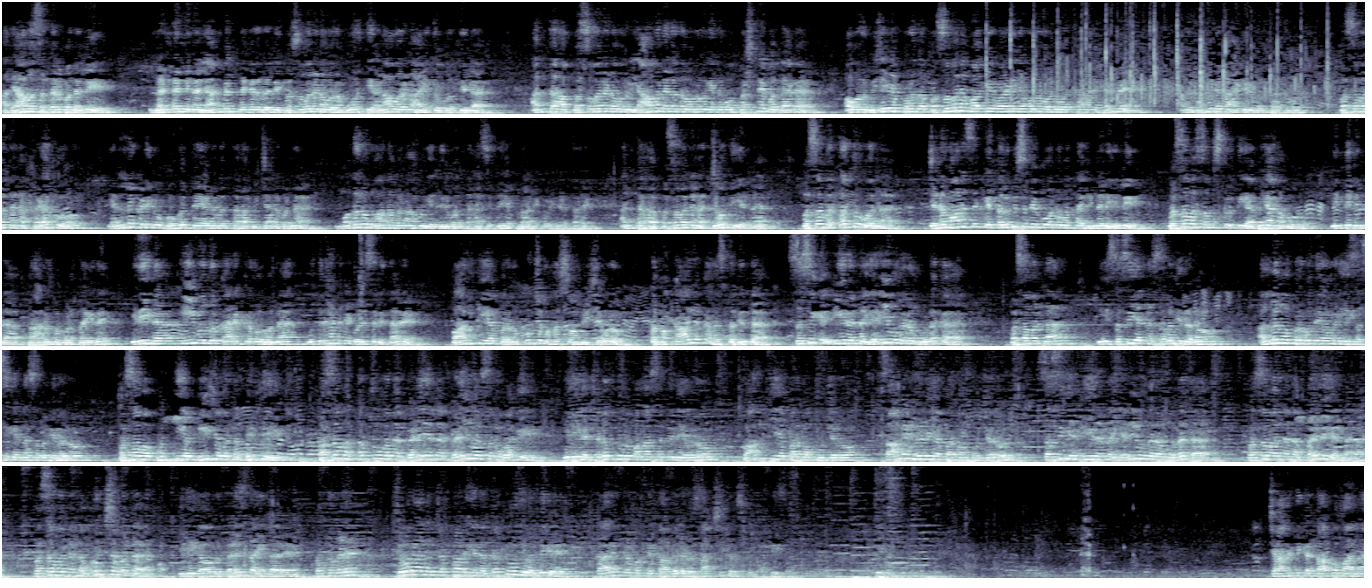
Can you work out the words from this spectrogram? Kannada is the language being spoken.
ಅದ್ಯಾವ ಸಂದರ್ಭದಲ್ಲಿ ಲಂಡನ್ನಿನ ಲ್ಯಾಂಬೆತ್ ನಗರದಲ್ಲಿ ಬಸವಣ್ಣನವರ ಮೂರ್ತಿ ಅನಾವರಣ ಆಯಿತು ಗೊತ್ತಿಲ್ಲ. ಅಂತಹ ಬಸವಣ್ಣನವರು ಯಾವ ನೆಲದವರು ಎನ್ನುವ ಪ್ರಶ್ನೆ ಬಂದಾಗ, ಅವರು ವಿಜಯಪುರದ ಬಸವನ ಭಾಗ್ಯವಾಡಿಯವರು ಅನ್ನುವಂತಹ ಹೆಮ್ಮೆ ಅದು ನಮಗೆಲ್ಲ ಆಗಿರುವಂತಹದ್ದು. ಬಸವಣ್ಣನ ಬೆಳಕು ಎಲ್ಲ ಕಡೆಗೂ ಹೋಗುತ್ತೆ ಅನ್ನುವಂತಹ ವಿಚಾರವನ್ನ ಮೊದಲು ಮಾನವನಾಗು ಎಂದಿರುವಂತಹ ಸಿದ್ದಯ್ಯ ಪುರಾಣಿಕರು ಹೇಳ್ತಾರೆ. ಅಂತಹ ಬಸವಣ್ಣನ ಜ್ಯೋತಿಯನ್ನ, ಬಸವ ತತ್ವವನ್ನ ಜನಮಾನಸಕ್ಕೆ ತಲುಪಿಸಬೇಕು ಅನ್ನುವಂತ ಹಿನ್ನೆಲೆಯಲ್ಲಿ ಬಸವ ಸಂಸ್ಕೃತಿ ಅಭಿಯಾನವು ಇಂದಿನಿಂದ ಪ್ರಾರಂಭಗೊಳ್ತಾ ಇದೆ. ಇದೀಗ ಈ ಒಂದು ಕಾರ್ಯಕ್ರಮವನ್ನ ಉದ್ಘಾಟನೆಗೊಳಿಸಲಿದ್ದಾರೆ ಬಾಲ್ಕಿಯ ಪರಮ ಪೂಜ್ಯ ಮಹಾಸ್ವಾಮೀಜಿ ಅವರು ತಮ್ಮ ಕಾಯಕ ಹಸ್ತದಿಂದ ಸಸಿಗೆ ನೀರನ್ನ ಎರೆಯುವುದರ ಮೂಲಕ ಬಸವನ್ನ, ಈ ಸಸಿಯನ್ನ ಸಲಹಿದನು ಅಲ್ಲಮ ಪ್ರಭುದೇವರು ಈ ಸಸಿಯನ್ನ ಸಲಹಿದರು ಬಸವ ಭಕ್ತಿಯ ಬೀಜವನ್ನ ಬಿತ್ತಿ ಬಸವ ತತ್ವವನ್ನ ಸಲುವಾಗಿ ಇದೀಗ ಜಗದ್ಗುರು ಮಹಾಸನ್ನಿಧಿಯವರು ಬಾಲ್ಕಿಯ ಪರಮ ಪೂಜ್ಯರು, ಸಾಮೆಹಳ್ಳಿಯ ಪರಮ ಪೂಜ್ಯರು, ಸಸಿಗೆ ನೀರನ್ನ ಎರೆಯುವುದರ ಮೂಲಕ ಬಸವಣ್ಣನ ಬಳ್ಳಿಯನ್ನ, ಬಸವಣ್ಣನ ವೃಕ್ಷವನ್ನ ಇದೀಗ ಅವರು ಬೆಳೆಸ್ತಾ ಇದ್ದಾರೆ. ಬಂಧುಗಳೇ, ಜೋರಾದ ಚಪ್ಪಾಳೆಯನ್ನು ಕಟ್ಟುವುದರೊಂದಿಗೆ ಕಾರ್ಯಕ್ರಮಕ್ಕೆ ತಾವೆಲ್ಲರೂ ಸಾಕ್ಷೀಕರಿಸಬೇಕು ಜಾಗತಿಕ ತಾಪಮಾನ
